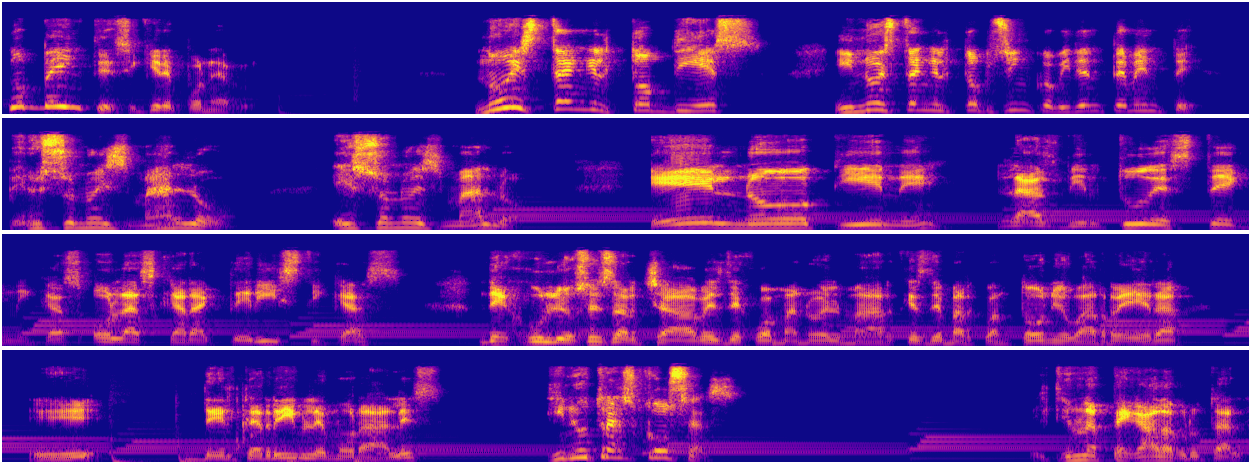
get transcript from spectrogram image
Top 20 si quiere ponerlo. No está en el top 10 y no está en el top 5, evidentemente, pero eso no es malo, eso no es malo. Él no tiene las virtudes técnicas o las características de Julio César Chávez, de Juan Manuel Márquez, de Marco Antonio Barrera, eh, del terrible Morales. Tiene otras cosas. Tiene una pegada brutal,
